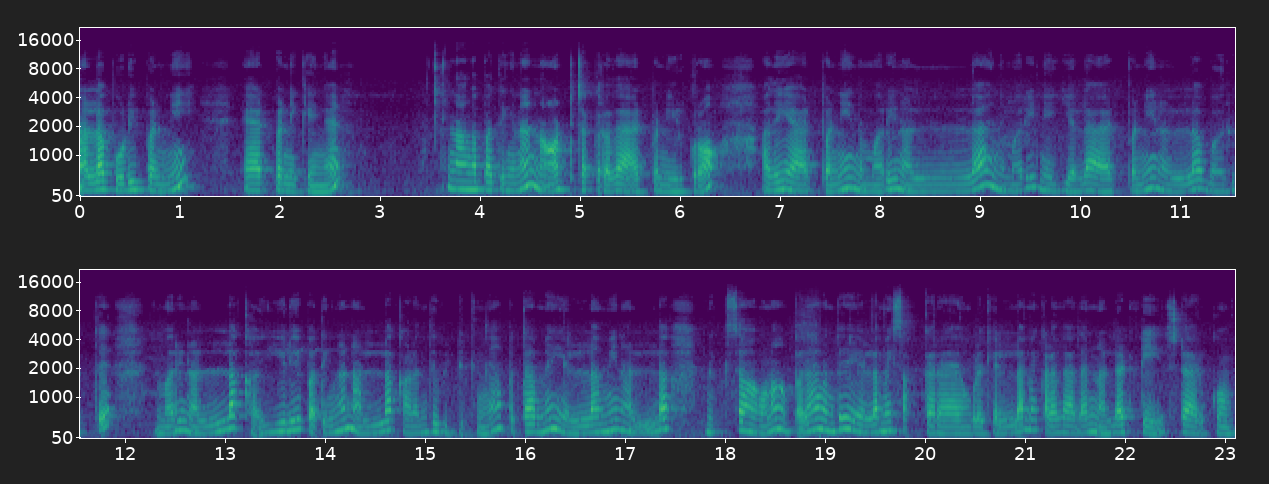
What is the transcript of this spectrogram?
நல்லா பொடி பண்ணி ஆட் பண்ணிக்கோங்க. நாங்கள் பார்த்திங்கன்னா நாட்டு சக்கரை தான் ஆட் பண்ணியிருக்கிறோம். அதையும் ஆட் பண்ணி இந்த மாதிரி நல்லா இந்த மாதிரி நெய்யெல்லாம் ஆட் பண்ணி நல்லா வறுத்து இந்த மாதிரி நல்லா கையிலேயே பார்த்திங்கன்னா நல்லா கலந்து விட்டுக்குங்க. அப்போ எல்லாமே நல்லா மிக்ஸ் ஆகணும். அப்போ தான் வந்து எல்லாமே சர்க்கரை உங்களுக்கு எல்லாமே கலந்தாதான் நல்லா டேஸ்ட்டாக இருக்கும்.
